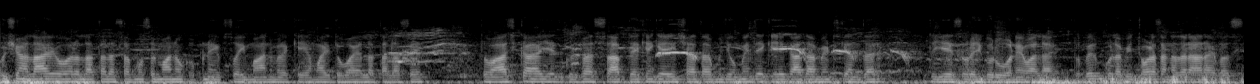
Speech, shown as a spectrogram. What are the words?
खुशियाँ लाए और अल्लाह ताला सब मुसलमानों को अपने हिफ्स ईमान में रखे। हमारी दुआ अल्लाह ताला से। तो आज का ये गुरुफा साहब देखेंगे इन मुझे उम्मीद है कि एक आधा मिनट के अंदर तो ये सूरज गुरु होने वाला है। तो बिल्कुल अभी थोड़ा सा नज़र आ रहा है बस।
